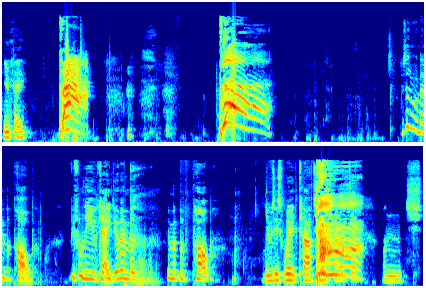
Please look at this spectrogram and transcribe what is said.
You okay? Bah! Bah! Does anyone remember Pob? If you're from the UK, do you remember? remember Pob? He was this weird cartoon character on Ch-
